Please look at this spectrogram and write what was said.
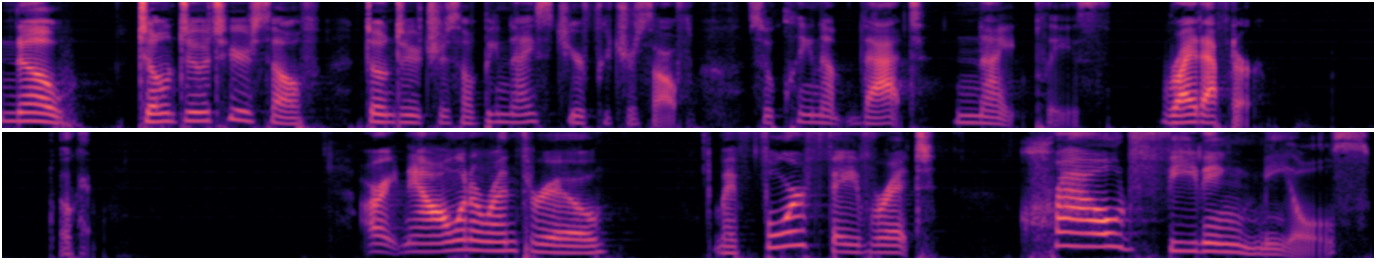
No, don't do it to yourself. Don't do it to yourself. Be nice to your future self. So clean up that night, please right after. Okay. All right, now I want to run through my four favorite crowd feeding meals.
